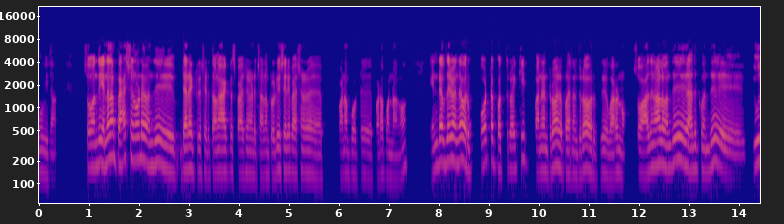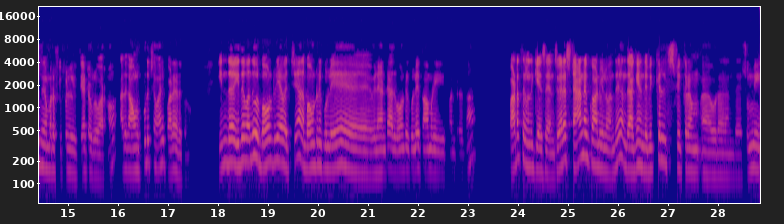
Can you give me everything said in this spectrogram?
மூவி தான். ஸோ வந்து என்னதான் பேஷனோட வந்து டேரக்டர்ஸ் எடுத்தாலும் ஆக்டர்ஸ் பேஷனோட எடுத்தாலும் ப்ரொடியூசரே பேஷனோட பணம் போட்டு படம் பண்ணாலும் எண்ட் ஆஃப் த வந்து அவர் போட்ட பத்து ரூபாய்க்கு பன்னெண்டு ரூபா இல்லை பதினஞ்சு ரூபா அவருக்கு வரணும். ஸோ அதனால வந்து அதுக்கு வந்து ஹியூஜ் நம்பர் ஆஃப் பீப்புள் தேட்டருக்குள்ள வரணும். அதுக்கு அவங்களுக்கு பிடிச்ச மாதிரி படம் எடுக்கணும். இந்த இதை வந்து ஒரு பவுண்டரியா வச்சு அந்த பவுண்டரிக்குள்ளேயே விளையாண்டு அது பவுண்டரிக்குள்ளேயே காமெடி பண்றது தான் படத்துல வந்து கேஸ் ஆயிருந்துச்சு வேற ஸ்டாண்டப் காமெடியில் வந்து அந்த அகைன் இந்த விக்கல்ஸ் விக்ரம் ஓட அந்த சும்மி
